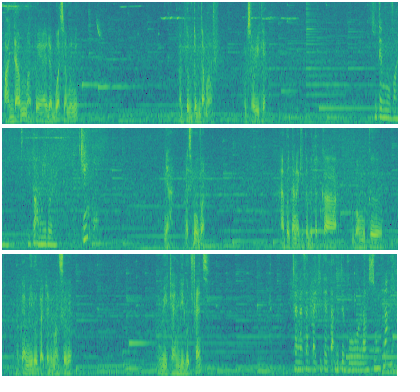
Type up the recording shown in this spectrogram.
padam apa yang I dah buat selama ni. I betul-betul minta maaf. I'm sorry, okay? Kita move on. Untuk Amirul. Okay? Ya, yeah, let's move on. I pun tak nak kita bertekak, buang muka. Nanti Amirul pula jadi mangsa kan? We can be good friends. Jangan sampai kita tak bertegur langsung pula. eh.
